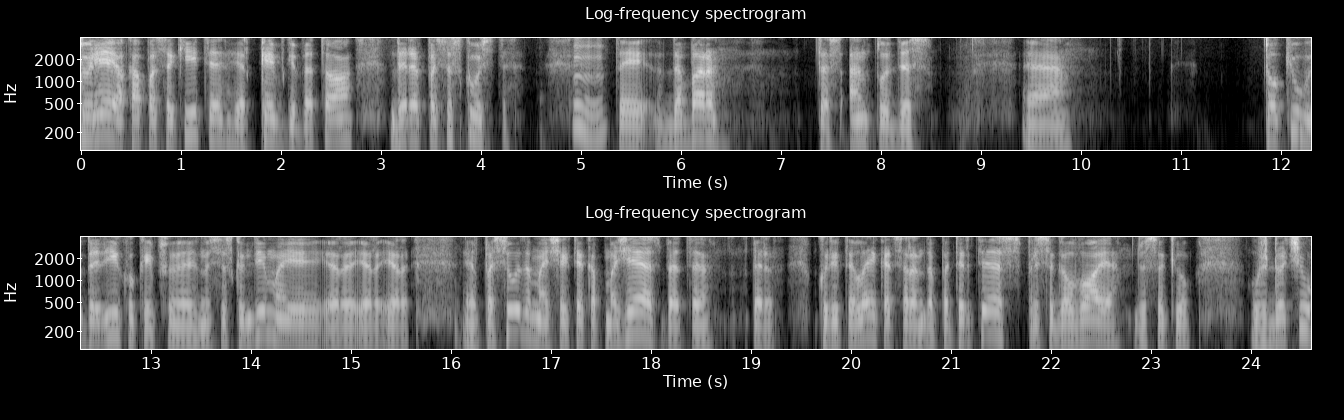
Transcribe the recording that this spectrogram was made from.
turėjo ką pasakyti ir kaipgi be to dar ir pasiskųsti. Mhm. Tai dabar tas antplūdis e, tokių dalykų kaip e, nusiskundimai ir, ir, ir, ir pasiūlymai šiek tiek apmažėjęs, bet e, per kurį tai laiką atsiranda patirtis, prisigalvoja visokių užduočių,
